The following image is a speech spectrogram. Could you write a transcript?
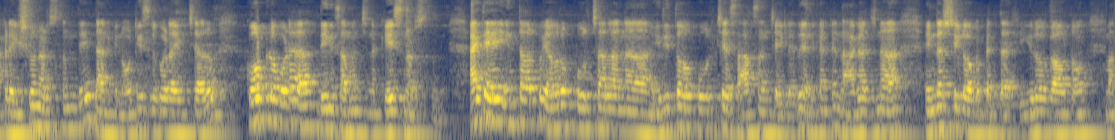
అక్కడ ఇష్యూ నడుస్తుంది. దానికి నోటీసులు కూడా ఇచ్చారు. కోర్టులో కూడా దీనికి సంబంధించిన కేసు నడుస్తుంది. అయితే ఇంతవరకు ఎవరు కూల్చాలన్న ఇదితో కూల్చే సాహసం చేయలేదు. ఎందుకంటే నాగార్జున ఇండస్ట్రీలో ఒక పెద్ద హీరో కావటం మా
